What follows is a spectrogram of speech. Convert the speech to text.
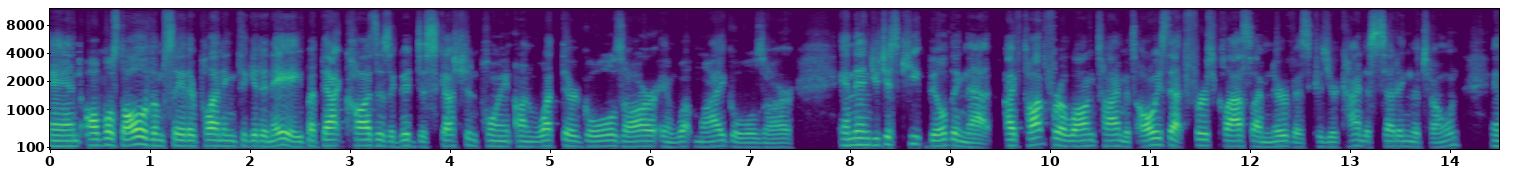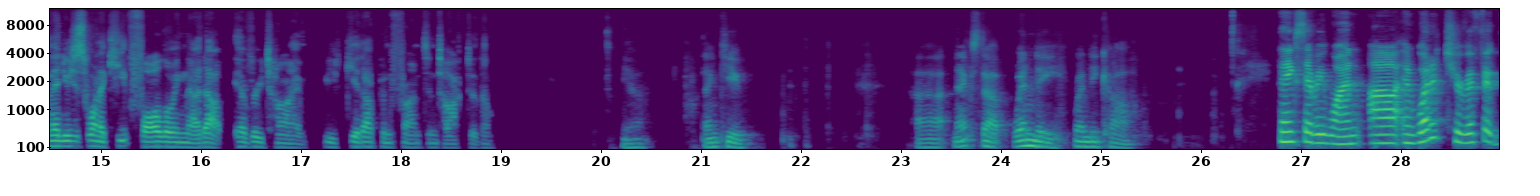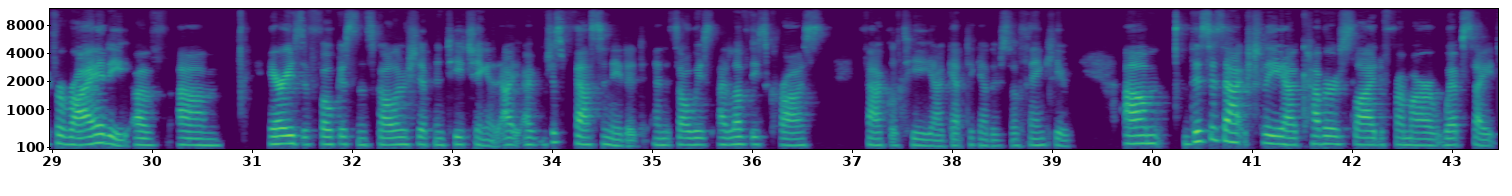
And almost all of them say they're planning to get an A, but that causes a good discussion point on what their goals are and what my goals are. And then you just keep building that. I've taught for a long time. It's always that first class I'm nervous because you're kind of setting the tone. And then you just want to keep following that up every time you get up in front and talk to them. Yeah, thank you. Uh, next up, Wendy, Wendy Carr. Thanks, everyone. Uh, and what a terrific variety of um, areas of focus and scholarship and teaching. I, I'm just fascinated. And it's always, I love these cross faculty uh, get-togethers, so thank you. Um, this is actually a cover slide from our website.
